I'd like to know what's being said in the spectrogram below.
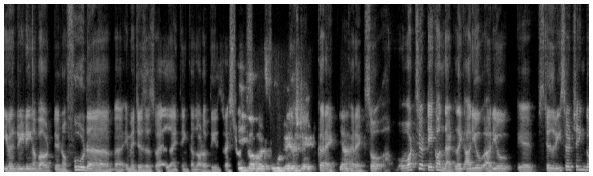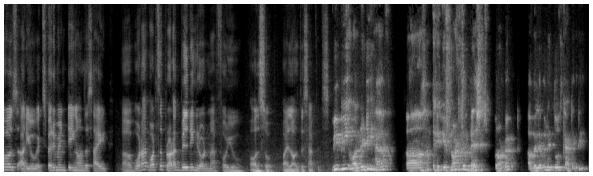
even reading about you know food uh, uh, images as well. I think a lot of these restaurants e-commerce food real estate. Correct. Yeah. Correct. So what's your take on that? Like are you are you uh, still researching those? Are you experimenting on the side uh, what are what's the product building roadmap for you also while all this happens we we already have uh, if not the best product available in those categories,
